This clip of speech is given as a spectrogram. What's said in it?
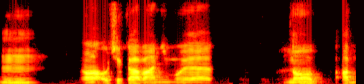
Mm, no a očekávání moje No a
